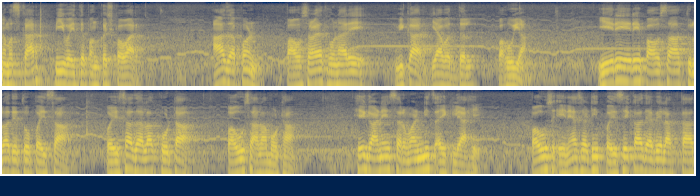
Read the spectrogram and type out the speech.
नमस्कार मी वैद्य पंकज पवार. आज आपण पावसाळ्यात होणारे विकार याबद्दल पाहूया. येरे येरे पावसा तुला देतो पैसा. पैसा झाला खोटा पाऊस आला मोठा. हे गाणे सर्वांनीच ऐकले आहे. पाऊस येण्यासाठी पैसे का द्यावे लागतात?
